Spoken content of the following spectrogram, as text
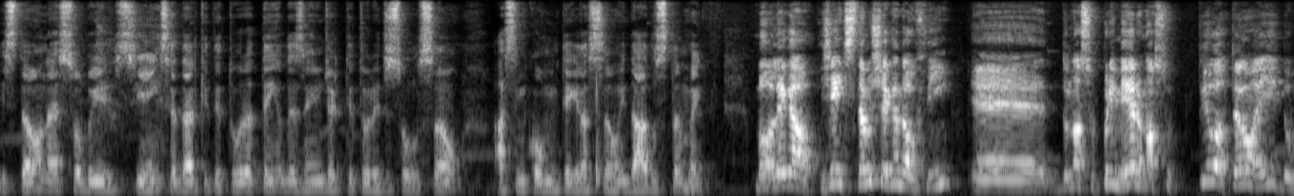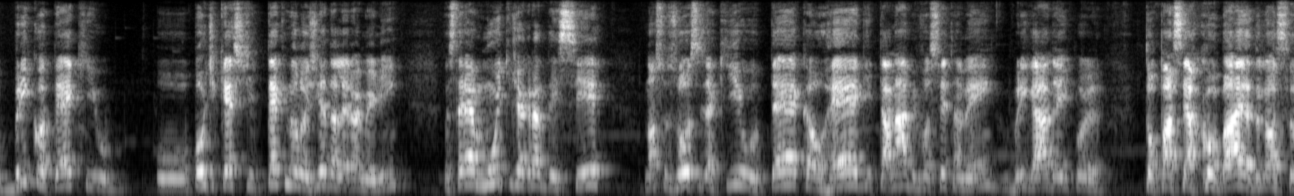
estão né, sobre ciência da arquitetura, tem o desenho de arquitetura de solução, assim como integração e dados também. Bom, legal. Gente, estamos chegando ao fim é, do nosso primeiro, nosso pilotão aí do Bricotec, o, o podcast de tecnologia da Leroy Merlin. Gostaria muito de agradecer nossos hosts aqui, o Teca, o Reg, Tanabe, você também. Obrigado aí por topar ser a cobaia do nosso,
